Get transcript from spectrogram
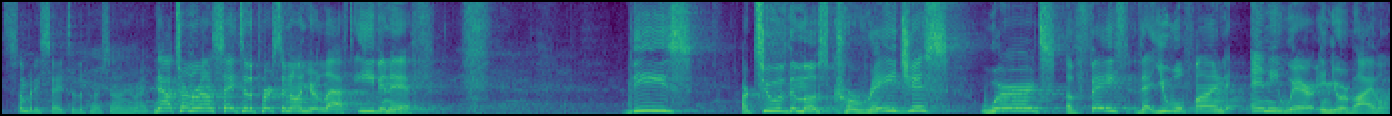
Somebody say it to the person on your right. Now turn around, say it to the person on your left, even if. These are two of the most courageous words of faith that you will find anywhere in your Bible.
